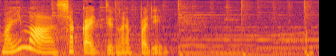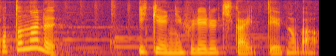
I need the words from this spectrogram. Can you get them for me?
まあ、今社会っていうのはやっぱり異なる意見に触れる機会っていうのが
